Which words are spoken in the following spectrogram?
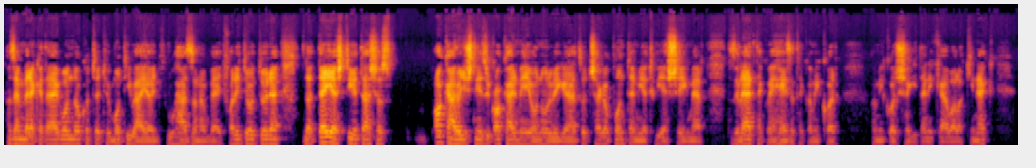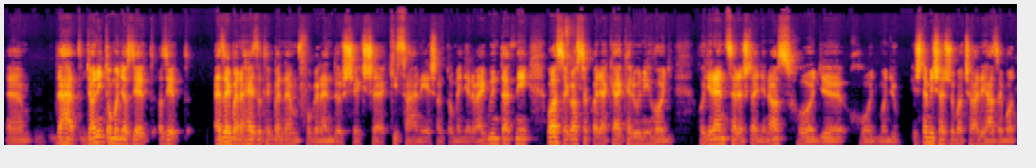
az embereket elgondolkodhat, hogy motiválja, hogy ruházzanak be egy fali töltőre, de a teljes tiltás az akárhogy is nézzük, akármilyen jó a Norvég eltottsága, pont emiatt hülyeség, mert azért lehetnek olyan helyzetek, amikor amikor segíteni kell valakinek. De hát gyanítom, hogy azért, azért ezekben a helyzetekben nem fog a rendőrség se kiszállni, és nem tudom mennyire megbüntetni. Valószínűleg azt akarják elkerülni, hogy, hogy rendszeres legyen az, hogy, hogy mondjuk, és nem is elsőbb a családi házakban,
